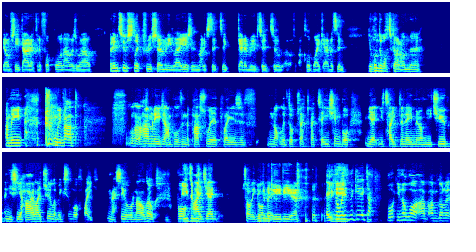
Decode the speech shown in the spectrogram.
they obviously director of football now as well. But him to have slipped through so many layers and managed to, to get a move to, to a club like Everton, you wonder what's gone on there. I mean, we've had how many examples in the past where players have not lived up to expectation, but yet you type the name in on YouTube and you see a highlight reel that makes him look like Messi or Ronaldo. But Aiden I gen- sorry, go Aiden on, McGeady, yeah. no, Aiden McGeady, exactly. But you know what? I'm, I'm gonna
